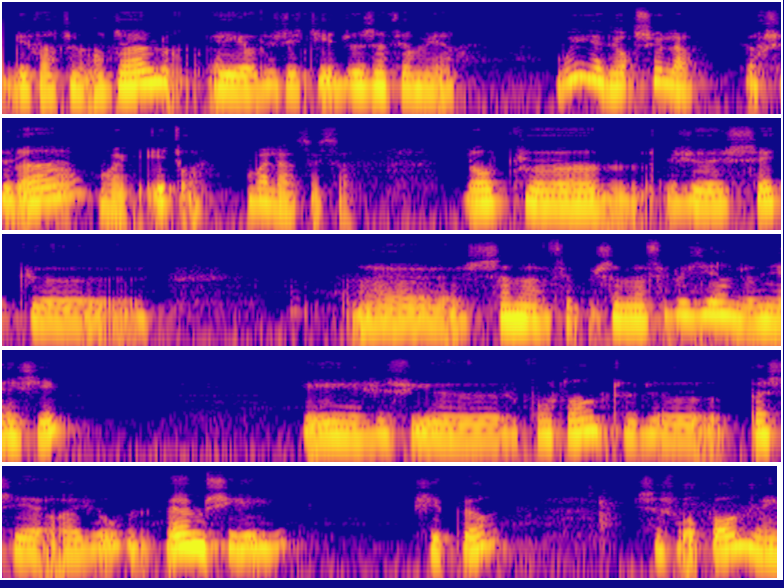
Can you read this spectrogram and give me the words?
départementales, et vous étiez deux infirmières. Oui, il y avait Ursula. Ursula et toi. Voilà, c'est ça. Donc, euh, je sais que euh, ça m'a fait, fait plaisir de venir ici. Et je suis euh, contente de passer à la radio, même si j'ai peur. Ça se voit pas, mais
